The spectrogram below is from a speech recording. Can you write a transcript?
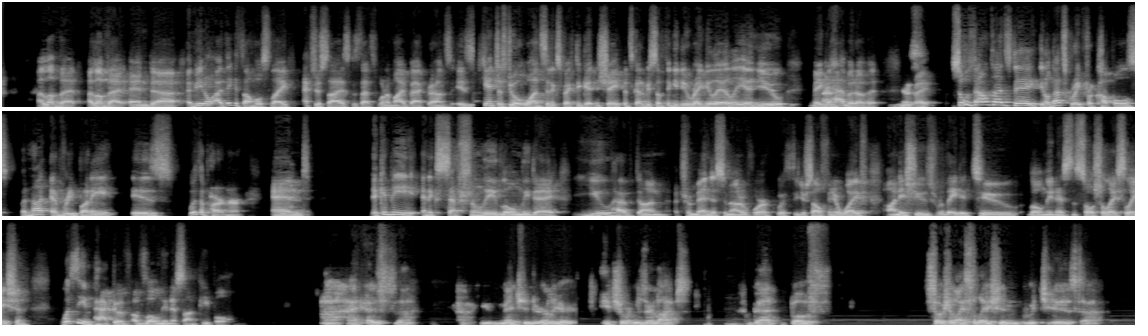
I love that. I love that. And uh, I mean, you know, I think it's almost like exercise because that's one of my backgrounds. Is you can't just do it once and expect to get in shape. It's got to be something you do regularly and you make a habit of it. Yes. Right. So Valentine's Day, you know, that's great for couples, but not everybody is with a partner. And it can be an exceptionally lonely day. You have done a tremendous amount of work with yourself and your wife on issues related to loneliness and social isolation. What's the impact of, of loneliness on people? Uh, as uh, uh, you mentioned earlier, it shortens their lives. Mm. That both social isolation, which is uh,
